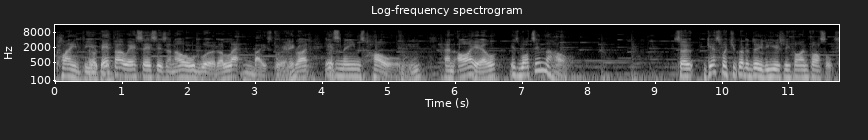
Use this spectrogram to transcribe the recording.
plain for you. Okay. F-O-S-S is an old word, a Latin-based word, Okay. right? Yes. It means whole. And I-L is what's in the hole. So guess what you've got to do to usually find fossils?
